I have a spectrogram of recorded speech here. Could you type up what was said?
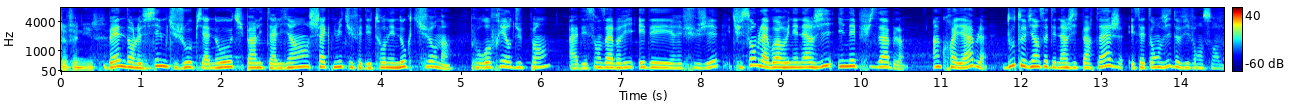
revenir. Ben, dans le film, tu joues au piano, tu parles italien, chaque nuit tu fais des tournées nocturnes pour offrir du pain à des sans-abri et des réfugiés. Tu sembles avoir une énergie inépuisable incroyable. D'où te vient cette énergie de partage et cette envie de vivre ensemble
